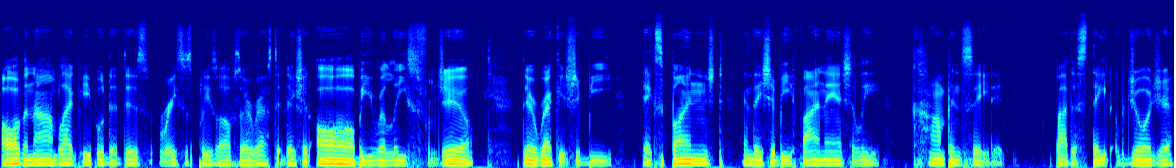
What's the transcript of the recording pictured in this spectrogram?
all the non-black people that this racist police officer arrested, they should all be released from jail. Their record should be expunged, and they should be financially compensated by the state of Georgia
